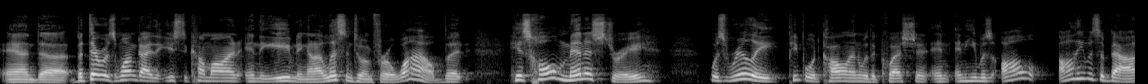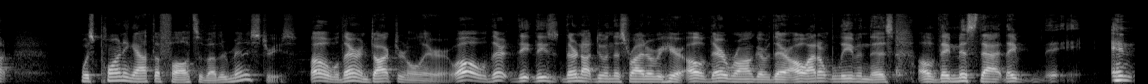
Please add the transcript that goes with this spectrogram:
And, uh, but there was one guy that used to come on in the evening, and I listened to him for a while, but his whole ministry was really people would call in with a question, and, and he was all, all he was about was pointing out the faults of other ministries. Oh, well, they're in doctrinal error. Oh, they're, these, they're not doing this right over here. Oh, they're wrong over there. Oh, I don't believe in this. Oh, they missed that. They, and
